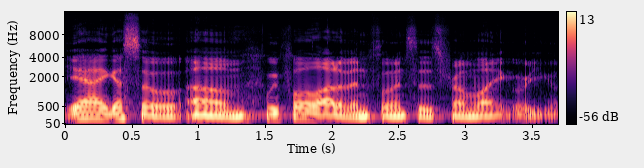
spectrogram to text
Yeah, I guess so. Um, we pull a lot of influences from like where you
